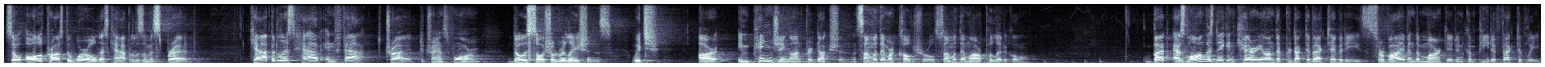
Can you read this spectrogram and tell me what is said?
So all across the world, as capitalism has spread, capitalists have in fact tried to transform those social relations which are impinging on production. Some of them are cultural, some of them are political. But as long as they can carry on their productive activities, survive in the market, and compete effectively,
